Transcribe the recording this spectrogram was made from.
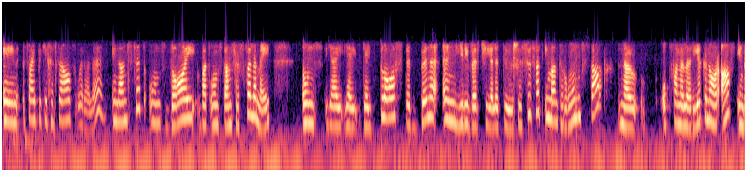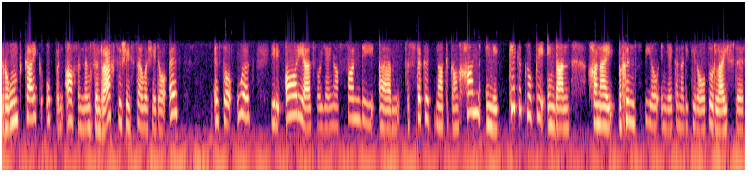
en sy het 'n bietjie gesels oor hulle en dan sit ons daai wat ons dan verfilm het ons jy jy jy plaas dit binne in hierdie virtuele toer. So soos wat iemand rondstap nou op van hulle rekenaar af en rondkyk op en af en links en regs soos jy sou as jy daar is is daar ook hierdie areas waar jy na van die ehm um, stukke na te kan gaan en jy klik 'n knoppie en dan gaan hy begin speel en jy kan na die kurator luister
